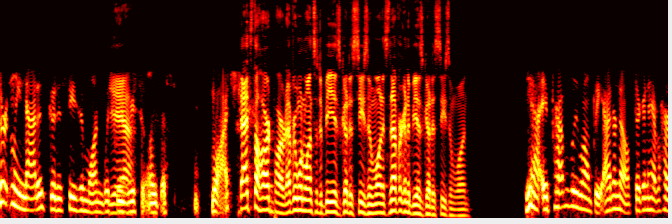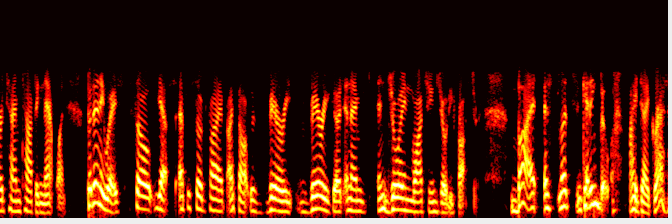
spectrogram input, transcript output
Certainly not as good as season one, which Yeah. we recently just watched. That's the hard part. Everyone wants it to be as good as season one. It's never going to be as good as season one. Yeah, it probably won't be. I don't know. They're going to have a hard time topping that one. But anyways, so yes, episode five I thought was very very good, and I'm enjoying watching Jodie Foster. But as, let's getting I digress.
